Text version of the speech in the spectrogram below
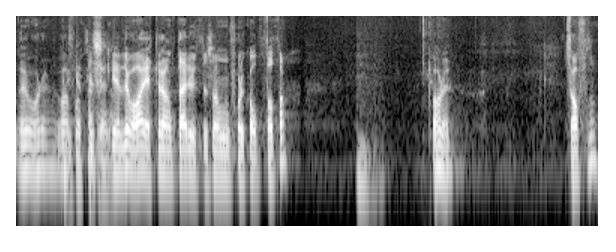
det var det. Det var, faktisk, det var et eller annet der ute som folk var opptatt av. Det var det. Traff noe.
